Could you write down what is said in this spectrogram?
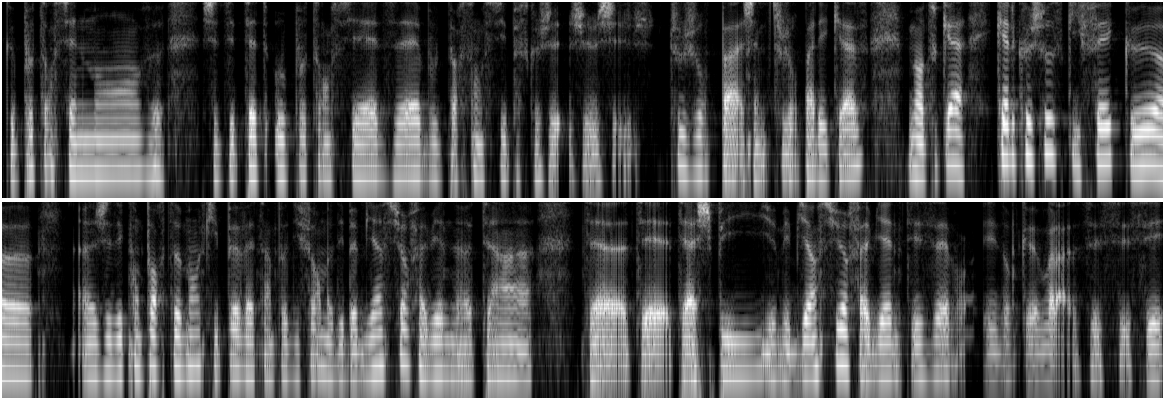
que potentiellement euh, j'étais peut-être au potentiel, zeb ou hypersensible, parce que je, je, toujours pas, j'aime toujours pas les cases, mais en tout cas quelque chose qui fait que euh, euh, j'ai des comportements qui peuvent être un peu différents. On m'a dit bah, bien sûr Fabienne, t'es un, HPI, mais bien sûr Fabienne, t'es zèbre. Et donc voilà, c'est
